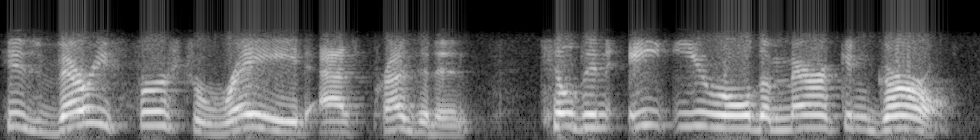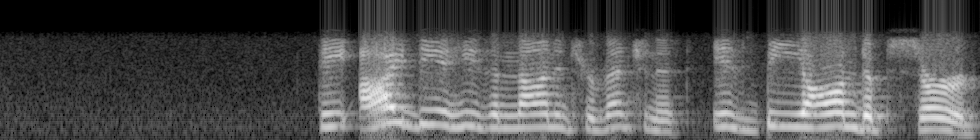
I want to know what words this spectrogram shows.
His very first raid as president killed an eight year old American girl. The idea he's a non interventionist is beyond absurd.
